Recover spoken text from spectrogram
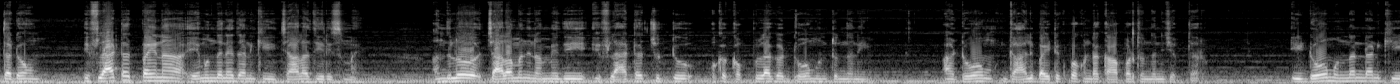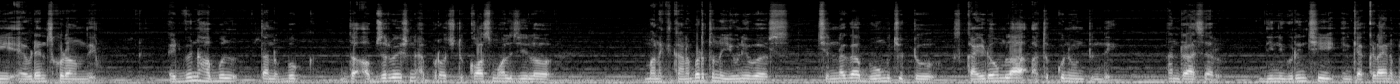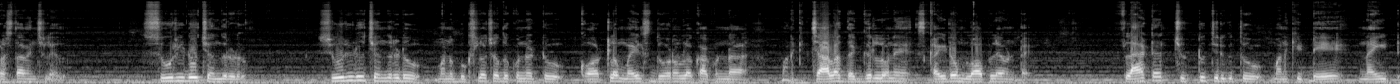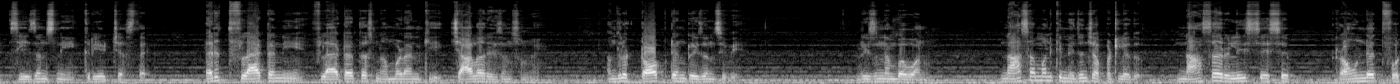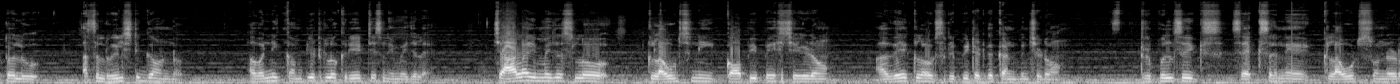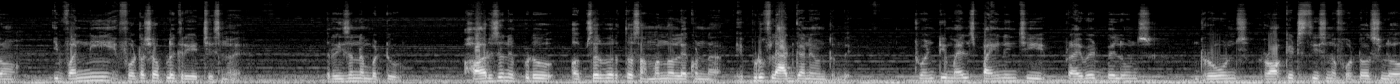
The dome. ఈ ఫ్లాట్ ఎర్త్ పైన ఏముందనే దానికి చాలా థీరీస్ ఉన్నాయి. అందులో చాలామంది నమ్మేది ఈ ఫ్లాట్ ఎర్త్ చుట్టూ ఒక కప్పులాగా డోమ్ ఉంటుందని ఆ డోమ్ గాలి బయటకు పోకుండా కాపాడుతుందని చెప్తారు. ఈ డోమ్ ఉందనడానికి ఎవిడెన్స్ కూడా ఉంది. ఎడ్విన్ హబుల్ తన book the observation approach to కాస్మాలజీలో మనకి కనబడుతున్న యూనివర్స్ చిన్నగా భూమి చుట్టూ స్కైడోమ్లా అతుక్కుని ఉంటుంది అని రాశారు. దీని గురించి ఇంకెక్కడ ఆయన ప్రస్తావించలేదు. సూర్యుడు చంద్రుడు. సూర్యుడు చంద్రుడు మన బుక్స్లో చదువుకున్నట్టు కోట్ల మైల్స్ దూరంలో కాకుండా మనకి చాలా దగ్గరలోనే స్కైడోమ్ లోపలే ఉంటాయి. ఫ్లాటర్ చుట్టూ తిరుగుతూ మనకి డే నైట్ సీజన్స్ని క్రియేట్ చేస్తాయి. ఎర్త్ ఫ్లాట్ అని ఫ్లాట్ ఎర్తర్స్ నమ్మడానికి చాలా రీజన్స్ ఉన్నాయి. అందులో టాప్ టెన్ రీజన్స్ ఇవి. రీజన్ నెంబర్ వన్ నాసా మనకి నిజం చెప్పట్లేదు. నాసా రిలీజ్ చేసే రౌండ్ ఎర్త్ ఫోటోలు అసలు రియలిస్టిక్గా ఉండవు. అవన్నీ కంప్యూటర్లో క్రియేట్ చేసిన ఇమేజ్లే చాలా ఇమేజెస్లో క్లౌడ్స్ని కాపీ పేస్ట్ చేయడం అవే క్లౌడ్స్ రిపీటెడ్గా కనిపించడం ట్రిపుల్ సిక్స్ సెక్స్ అనే క్లౌడ్స్ ఉండడం ఇవన్నీ ఫోటోషాప్లో క్రియేట్ చేసినవే. రీజన్ నెంబర్ టూ హారిజన్ ఎప్పుడు అబ్జర్వర్తో సంబంధం లేకుండా ఎప్పుడు ఫ్లాట్గానే ఉంటుంది. ట్వంటీ మైల్స్ పైనుంచి ప్రైవేట్ బెలూన్స్ డ్రోన్స్ రాకెట్స్ తీసిన ఫొటోస్లో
